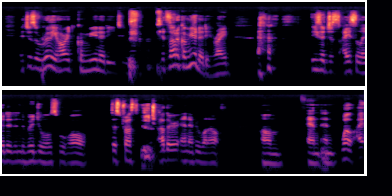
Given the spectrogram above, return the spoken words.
it's just a really hard community to, it's not a community, right? These are just isolated individuals who all distrust each other and everyone else. Um, and, and well, I,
